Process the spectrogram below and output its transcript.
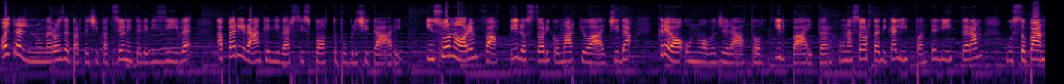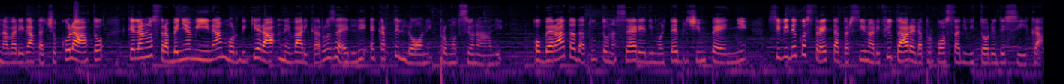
Oltre alle numerose partecipazioni televisive, apparirà anche in diversi spot pubblicitari. In suo onore, infatti, lo storico marchio Alcida creò un nuovo gelato, il Piper, una sorta di calippo ante litteram, gusto panna variegata al cioccolato, che la nostra Beniamina mordicchierà nei vari caroselli e cartelloni promozionali. Oberata da tutta una serie di molteplici impegni, si vide costretta persino a rifiutare la proposta di Vittorio De Sica,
